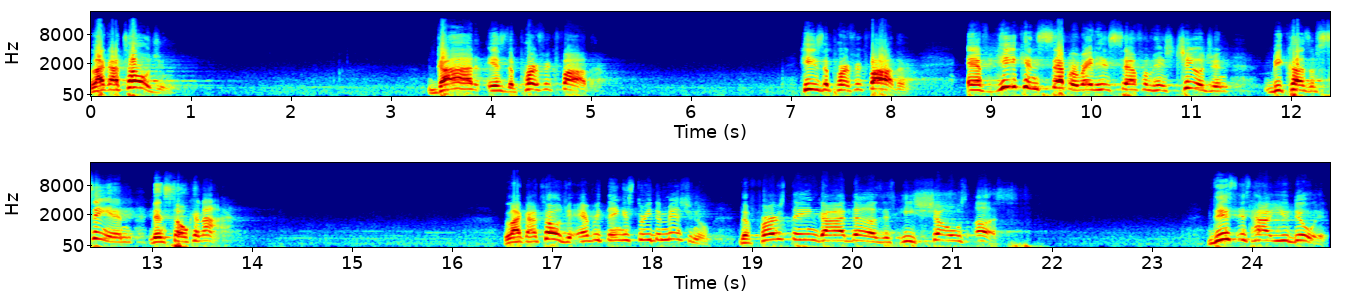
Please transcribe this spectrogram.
Like I told you, God is the perfect father. He's the perfect father. If he can separate himself from his children because of sin, then so can I. Like I told you, everything is three dimensional. The first thing God does is he shows us. This is how you do it.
